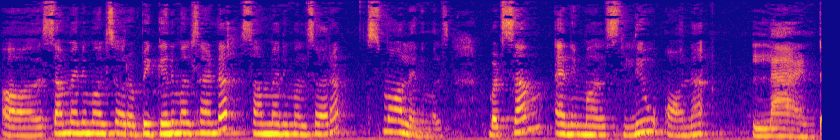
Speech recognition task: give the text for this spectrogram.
uh, some animals are big animals and uh, some animals are uh, small animals. But some animals live on a land.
